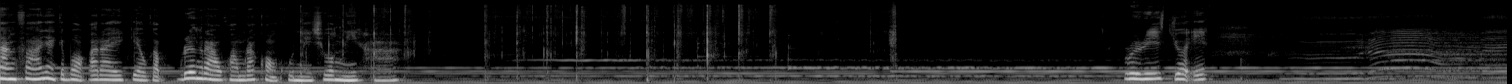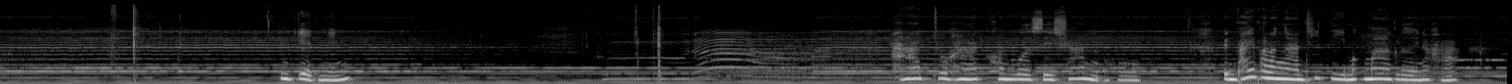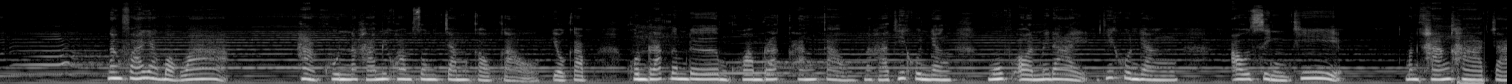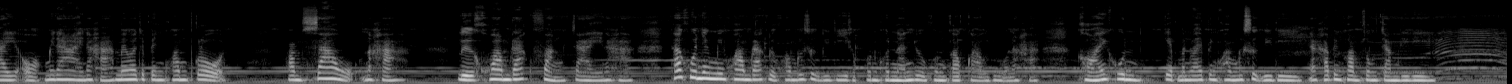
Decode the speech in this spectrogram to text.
นางฟ้าอยากจะบอกอะไรเกี่ยวกับเรื่องราวความรักของคุณในช่วงนี้คะ Release your ex engagement heart to heart conversation โอ้โหเป็นไพ่พลังงานที่ดีมาก ๆ เลยนะคะ นางฟ้าอยากบอกว่า หากคุณนะคะมีความทรงจำเก่าๆ เกี่ยวกับคนรักเดิมๆ ความรักครั้งเก่านะคะ ที่คุณยัง move on ไม่ได้ ที่คุณยังเอาสิ่งที่มันค้างคาใจออกไม่ได้นะคะ ไม่ว่าจะเป็นความโกรธ ความเศร้านะคะ หรือความรักฝังใจนะคะ ถ้าคุณยังมีความรักหรือความรู้สึกดีๆ กับคนคนนั้นอยู่คนเก่าๆอยู่นะคะ ขอให้คุณเก็บมันไว้เป็นความรู้สึกดีๆนะคะ เป็นความทรงจำดีๆ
